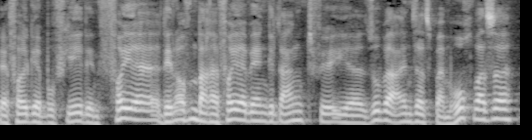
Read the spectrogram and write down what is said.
der Volker Bouffier, den Feuer, den Offenbacher Feuerwehren gedankt für ihr super Einsatz beim Hochwasser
